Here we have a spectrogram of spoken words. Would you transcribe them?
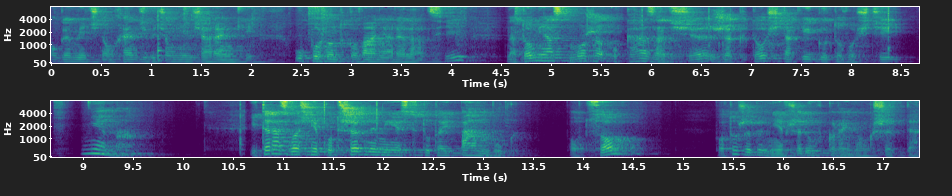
mogę mieć tą chęć wyciągnięcia ręki, uporządkowania relacji, natomiast może okazać się, że ktoś takiej gotowości nie ma. I teraz właśnie potrzebny mi jest tutaj Pan Bóg. Po co? Po to, żebym nie wszedł w kolejną krzywdę.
